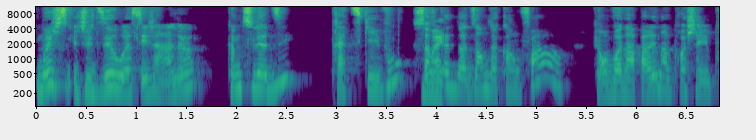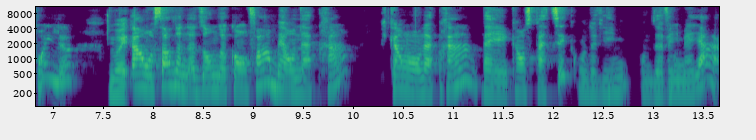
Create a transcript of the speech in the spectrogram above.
moi, je, je dis à ces gens-là, comme tu l'as dit, pratiquez-vous, sortez de votre zone de confort. Puis on va en parler dans le prochain point, là. Quand on sort de notre zone de confort, ben on apprend. Puis quand on apprend, ben quand on se pratique, on devient, on devient meilleur.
